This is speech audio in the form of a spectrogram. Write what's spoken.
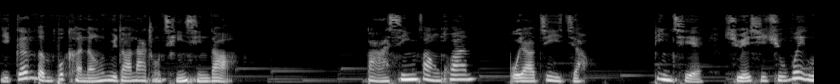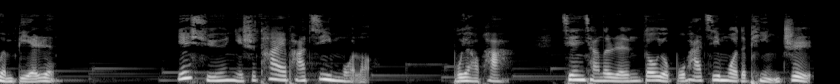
你根本不可能遇到那种情形的。把心放宽，不要计较，并且学习去慰问别人。也许你是太怕寂寞了，不要怕，坚强的人都有不怕寂寞的品质。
